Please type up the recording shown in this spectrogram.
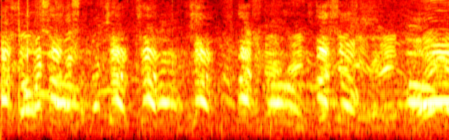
Special! Special! Special! Special!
